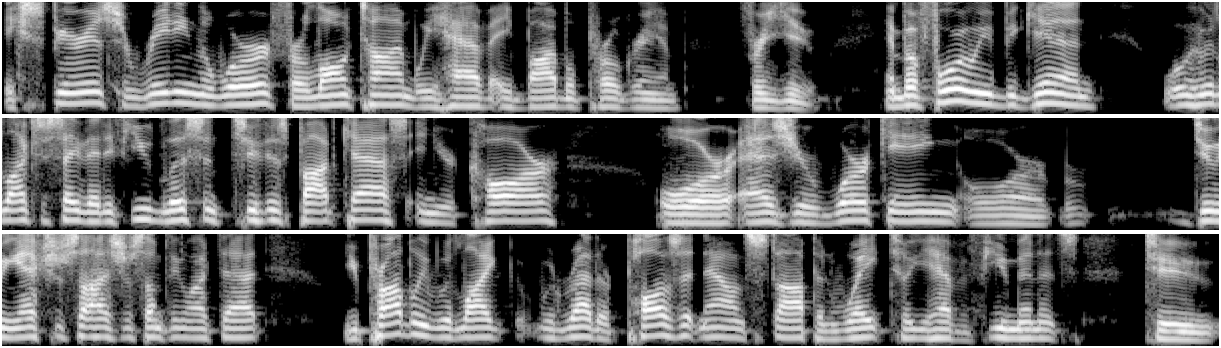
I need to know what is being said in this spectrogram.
experienced in reading the Word for a long time, we have a Bible program for you. And before we begin, we would like to say that if you listen to this podcast in your car or as you're working or doing exercise or something like that, you probably would like would rather pause it now and stop and wait till you have a few minutes to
